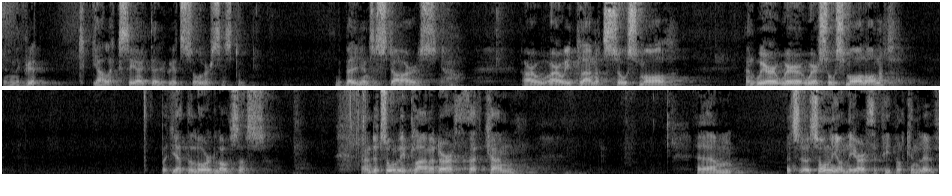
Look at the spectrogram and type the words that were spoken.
in the great galaxy out there, the great solar system. The billions of stars. No. Are, are we planets so small and we're, we're, we're so small on it. But yet the Lord loves us. And it's only planet Earth that can. Um, it's, it's only on the Earth that people can live.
